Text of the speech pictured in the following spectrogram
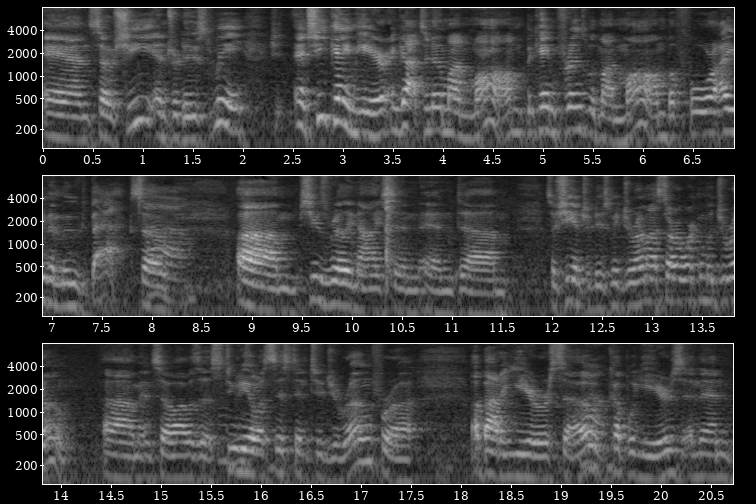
And so she introduced me, and she came here and got to know my mom, became friends with my mom before I even moved back. So Oh. um, she was really nice, and, and um, so she introduced me to Jerome. I started working with Jerome. Um, and so I was a studio Amazing. assistant to Jerome for a, about a year or so, Wow. a couple years, and then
